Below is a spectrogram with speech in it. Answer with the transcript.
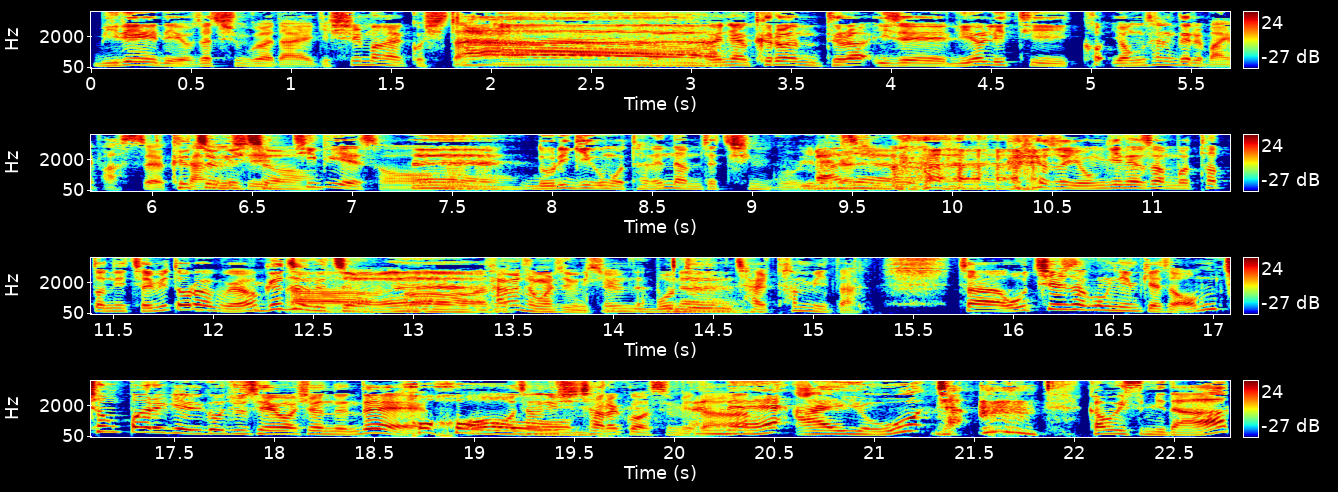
미래의 내 여자친구가 나에게 실망할 것이다. 아. 왜냐면 그런 드라 이제 리얼리티 컷- 영상들을 많이 봤어요. 그 그쵸, 당시 그쵸. TV에서 네. 놀이기구 못하는 남자친구 이래가지고 맞아요. 네. 그래서 용기 내서 한번 탔더니 재밌더라고요. 그쵸, 그쵸. 아, 예. 어, 타면 정말 재밌습니다. 뭐든 네. 잘 탑니다. 자, 5740님께서 엄청 빠르게 읽어주세요 하셨는데, 호호. 어, 장준 씨 잘할 것 같습니다. 네, 아유. 자, 가보겠습니다.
